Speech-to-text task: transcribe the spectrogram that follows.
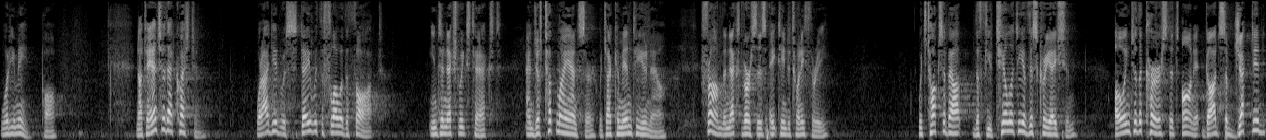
What do you mean, Paul? Now, to answer that question, what I did was stay with the flow of the thought into next week's text and just took my answer, which I commend to you now, from the next verses 18 to 23, which talks about the futility of this creation owing to the curse that's on it. God subjected,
